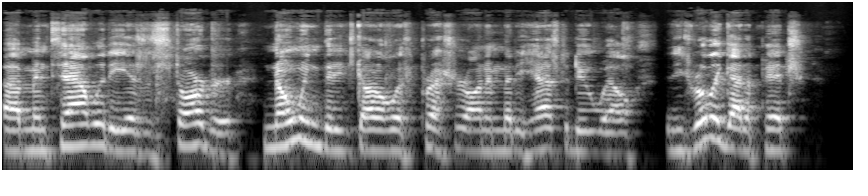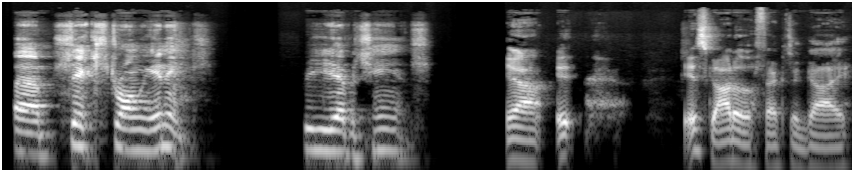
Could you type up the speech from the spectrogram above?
uh, mentality as a starter, knowing that he's got all this pressure on him that he has to do well, that he's really got to pitch um, six strong innings for you to have a chance? Yeah, it it's got to affect a guy.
